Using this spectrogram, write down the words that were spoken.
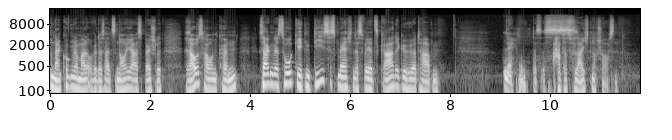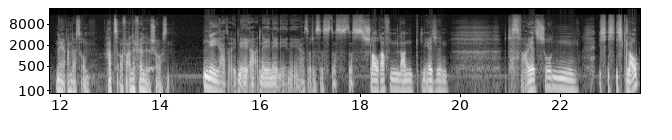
Und dann gucken wir mal, ob wir das als Neujahr-Special raushauen können sagen wir so, gegen dieses Märchen, das wir jetzt gerade gehört haben, nee, das ist. Hat es vielleicht noch Chancen? Nee, andersrum. Hat es auf alle Fälle Chancen. Nee, ja, nee, nee, nee, nee, nee. Also das ist das, das Schlauraffenland-Märchen. Das war jetzt schon. Ich, ich, ich glaube,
